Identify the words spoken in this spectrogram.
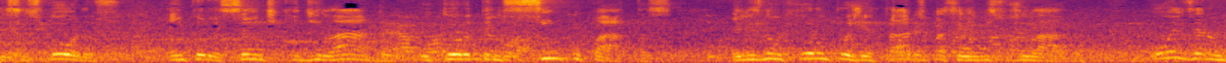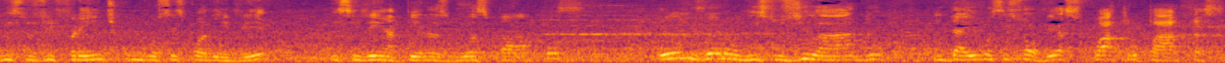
esses touros, é interessante que de lado o touro tem cinco patas. Eles não foram projetados para serem vistos de lado. Ou eles eram vistos de frente, como vocês podem ver, e se vêem apenas duas patas, ou eles eram vistos de lado e daí você só vê as quatro patas,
